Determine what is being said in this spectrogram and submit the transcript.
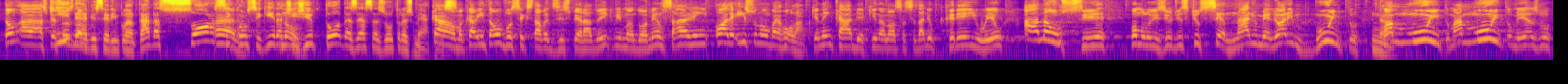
Então as pessoas. Que não... deve ser implantada só ah, se conseguir atingir não. todas essas outras metas. Calma, calma. Então você que estava desesperado aí, que me mandou a mensagem, olha, isso não vai rolar, porque nem cabe aqui na nossa cidade, eu creio eu, a não ser como o Luizinho disse, que o cenário melhore muito, não. mas muito, mas muito mesmo,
